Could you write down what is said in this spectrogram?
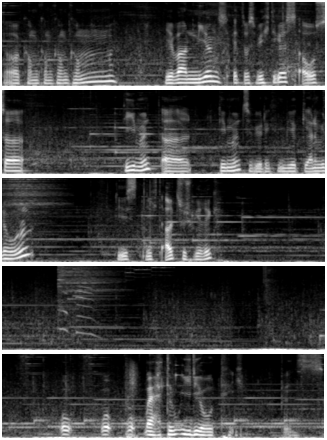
So, komm, komm, komm, komm. Hier war nirgends etwas Wichtiges, außer die, Mün äh, die Münze würde ich mir gerne wiederholen. Die ist nicht allzu schwierig. Oh, oh, oh, äh, du Idiot. Ich bin's.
